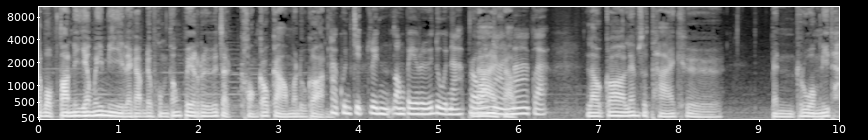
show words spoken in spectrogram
ระบบตอนนี้ยังไม่มีเลยครับเดี๋ยวผมต้องไปรื้อจากของเก่าๆมาดูก่อนอะคุณจิตรินลองไปรื้อดูนะ เพราะว่าได้นานครับมากละแล้วก็เล่มสุดท้ายคือ เป็นรวมนิท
